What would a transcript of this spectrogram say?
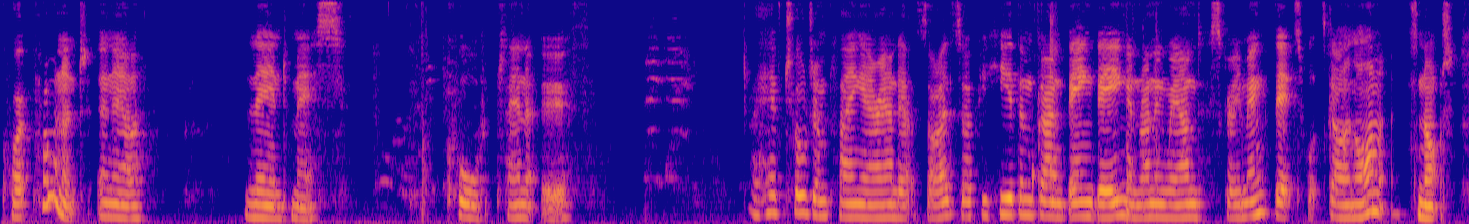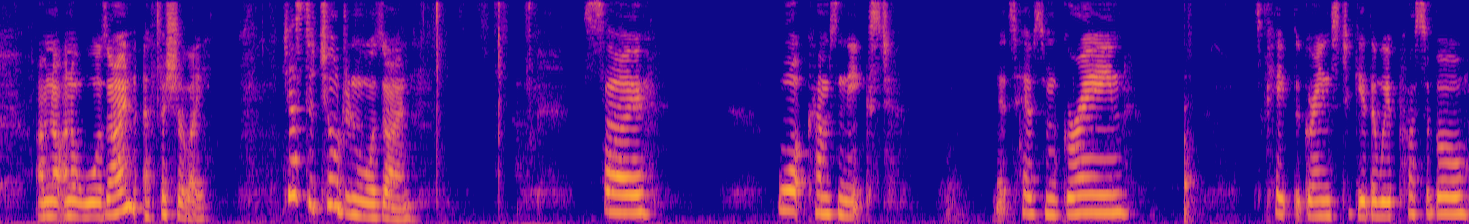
quite prominent in our landmass called planet Earth. I have children playing around outside, so if you hear them going bang bang and running around screaming, that's what's going on. It's not, I'm not in a war zone officially, just a children war zone. So, what comes next? Let's have some green. Let's keep the greens together where possible.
